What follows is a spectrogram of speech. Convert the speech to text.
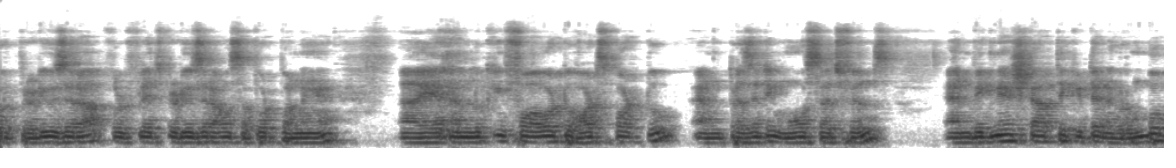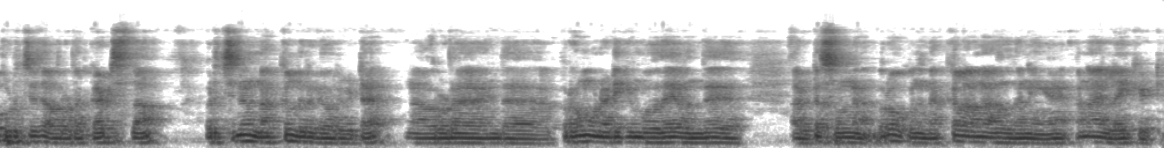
ஒரு ப்ரொடியூசராக ஃபுல் ஃப்ளெஜ் ப்ரொடியூசராகவும் சப்போர்ட் பண்ணுங்க. I am looking forward to Hotspot two and presenting more சர்ச் ஃபில்ம்ஸ் அண்ட் விக்னேஷ் கார்த்திக் கிட்ட எனக்கு ரொம்ப பிடிச்சது அவரோட கட்ஸ் தான். ஒரு சின்ன நக்கல் இருக்கு அவர்கிட்ட. நான் அவரோட இந்த ப்ரோமோ நடிக்கும் போதே வந்து அவர்கிட்ட சொன்னேன் ப்ரோ கொஞ்சம் நக்கலான ஆள் தான் நீங்கள் ஆனால் I like it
